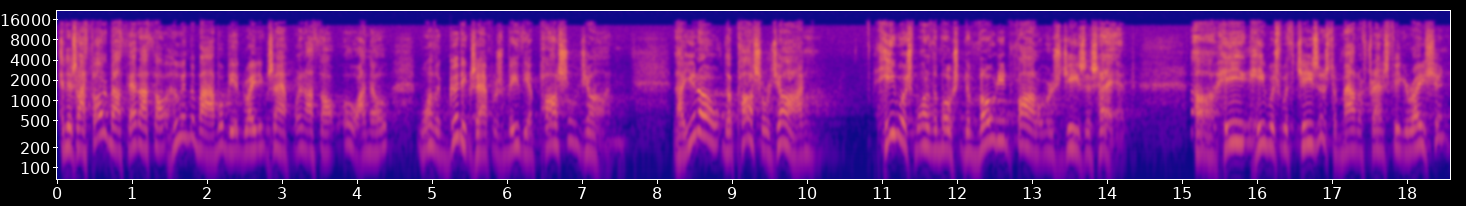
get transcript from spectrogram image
And as I thought about that, I thought, who in the Bible be a great example? And I thought, oh, I know. One of the good examples would be the Apostle John. Now, you know, the Apostle John he was one of the most devoted followers Jesus had. Uh, he, he was with Jesus, the Mount of Transfiguration.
